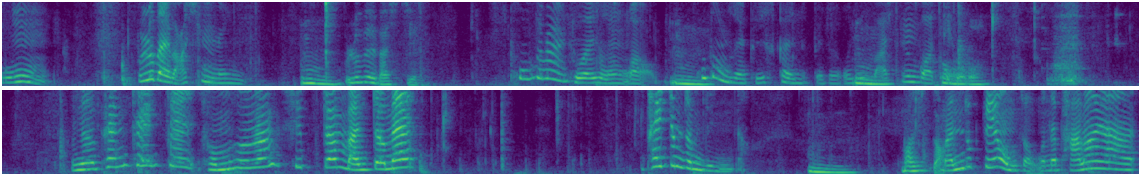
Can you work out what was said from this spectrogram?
음, 블루베리 맛있네. 음, 블루베리 맛있지. 포도를 좋아해서 그런가 음, 포도랑 되게 비슷하게 느껴져요. 이거 음. 맛있는 것 더 같아요. 먹어. 오늘 팬케이크 점수는 10점 만점에 8점 정도입니다. 음, 맛있다. 만족해요 엄청. 근데 바나나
